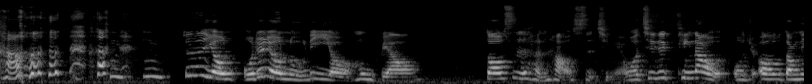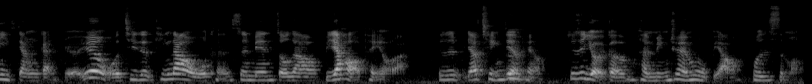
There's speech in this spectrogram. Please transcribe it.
好，就是有，我觉得有努力有目标。都是很好的事情哎，我其实听到我，我就哦，我懂你讲的感觉，因为我其实听到我可能身边周遭比较好的朋友啦，就是比较亲近的朋友，就是有一个很明确的目标或者是什么，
